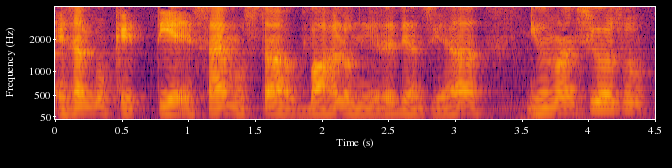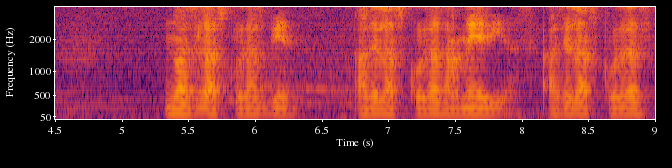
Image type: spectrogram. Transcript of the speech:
es algo que está demostrado, baja los niveles de ansiedad. Y uno ansioso no hace las cosas bien, hace las cosas a medias, hace las cosas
